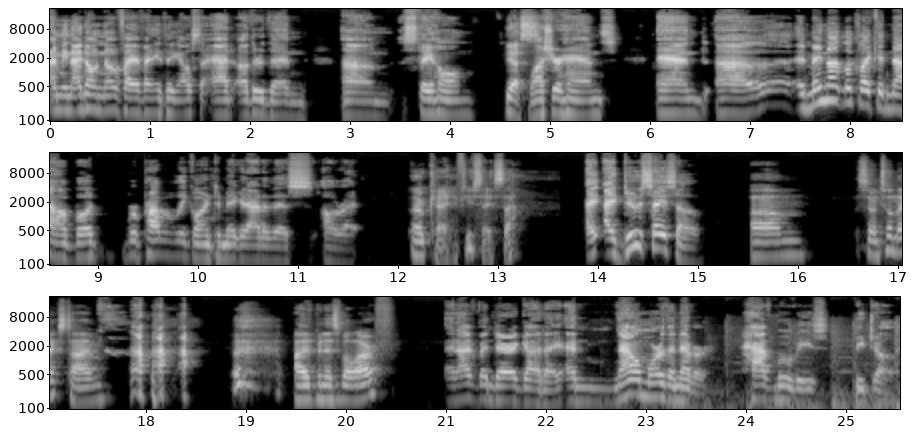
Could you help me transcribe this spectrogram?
I mean, I don't know if I have anything else to add other than um, stay home, Yes. wash your hands, and uh, it may not look like it now, but we're probably going to make it out of this all right. Okay, if you say so. I, I do say so. Um. So until next time, I've been Isabel Arf. And I've been Derek Gade, and now more than ever, have movies, be jolly.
